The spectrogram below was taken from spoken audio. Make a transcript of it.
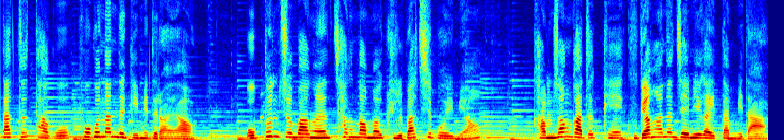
따뜻하고 포근한 느낌이 들어요. 오픈 주방은 창 너머 귤밭이 보이며 감성 가득해 구경하는 재미가 있답니다.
